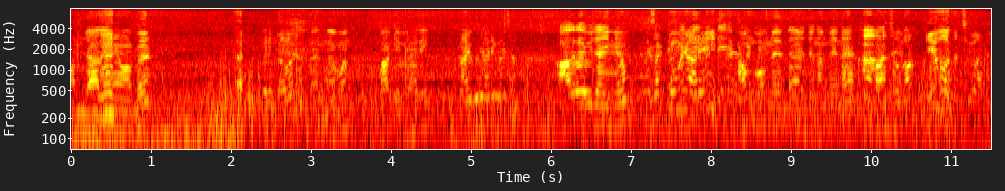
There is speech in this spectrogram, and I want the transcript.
हम जा रहे हैं वहाँ पे। बाकी बिहारी। आगरा भी जाएँगे हम। क्यों जा रहे हैं? हम घूमने जन्मदिन है हाँ। पाँच सौ का। ये बहुत अच्छी बात है।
